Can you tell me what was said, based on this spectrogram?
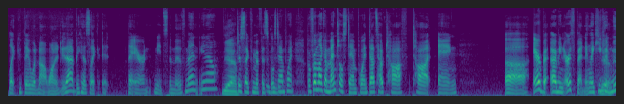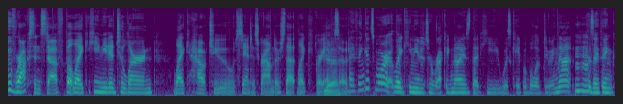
like they would not want to do that because like it, the air needs the movement, you know, yeah. just like from a physical Mm-hmm. standpoint. But from like a mental standpoint, that's how Toph taught Aang uh air I mean earthbending. Like he could move rocks and stuff, but like he needed to learn like how to stand his ground. There's that like great Yeah. episode. I think it's more like he needed to recognize that he was capable of doing that. Mm-hmm. Because I think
